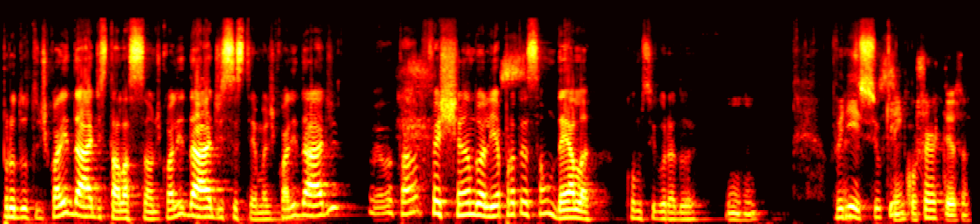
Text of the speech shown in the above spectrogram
produto de qualidade, instalação de qualidade, sistema de qualidade, ela está fechando ali a proteção dela como seguradora. Uhum. Vinícius, o que... Sim, com certeza.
